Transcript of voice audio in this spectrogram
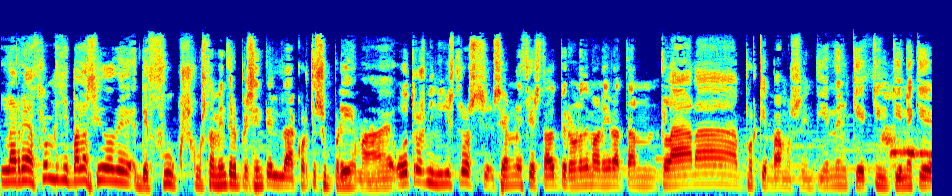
La reacción principal ha sido de, de, Fuchs, justamente el presidente de la Corte Suprema. Otros ministros se han manifestado, pero no de manera tan clara, porque, vamos, entienden que quien tiene que,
